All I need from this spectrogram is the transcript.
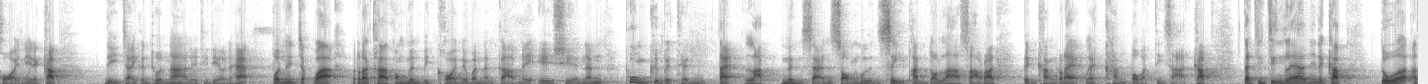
คอยนี่นะครับ ดีใจกันทั่วหน้าเลยทีเดียวนะฮะ เพราะเนื่องจากว่าราคาของเงินบิตคอยในวันดังกล่าวในเอเชียนั้นพุ่งขึ้นไปถึงแตะหลัก 124,000 ดอลลาร์สหรัฐ เป็นครั้งแรกและครั้งประวัติศาสตร์ครับ แต่จริงๆแล้วนี่นะครับ ตัวอั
